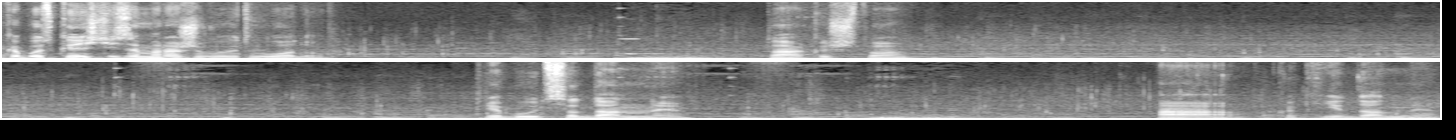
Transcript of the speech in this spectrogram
Капают с конечностей замораживают воду. Так, и что? Требуются данные. А какие данные?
